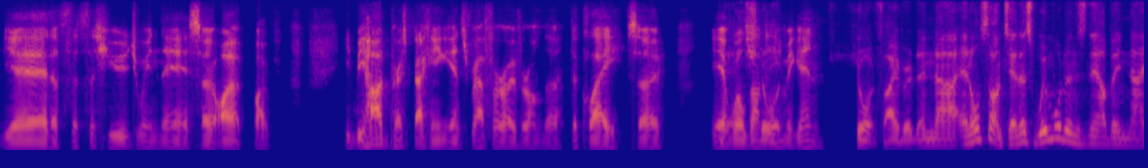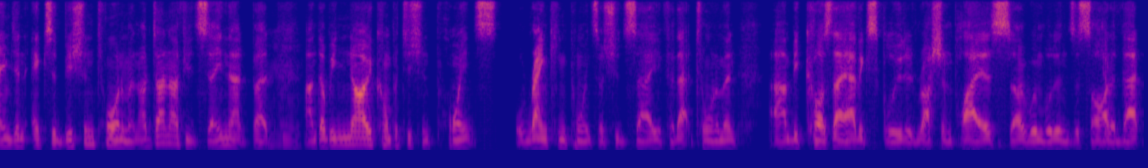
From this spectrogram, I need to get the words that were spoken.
yeah that's that's the huge win there. So I, I've you'd be hard pressed backing against Rafa over on the the clay. So yeah, yeah well done short, to him again. Short favourite, and uh, and also on tennis, Wimbledon's now been named an exhibition tournament. I don't know if you'd seen that, but mm-hmm. um, there'll be no competition points or ranking points, I should say, for that tournament um, because they have excluded Russian players. So Wimbledon's decided that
